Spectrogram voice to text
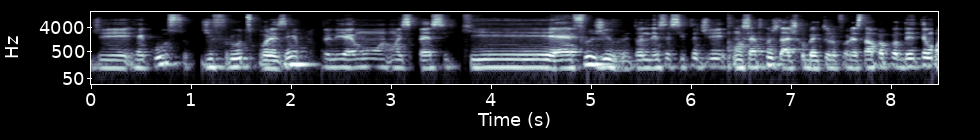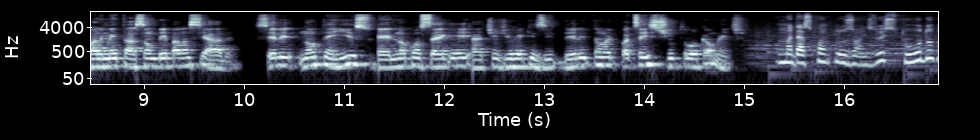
de recurso, de frutos, por exemplo. Ele é uma, uma espécie que é frugívoro, então ele necessita de uma certa quantidade de cobertura florestal para poder ter uma alimentação bem balanceada. Se ele não tem isso, ele não consegue atingir o requisito dele, então ele pode ser extinto localmente. Uma das conclusões do estudo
